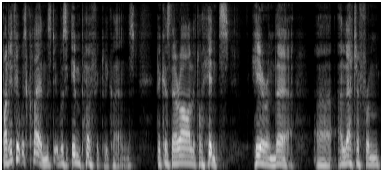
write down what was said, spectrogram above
But if it was cleansed, it was imperfectly cleansed because there are little hints here and there. Uh, a letter from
